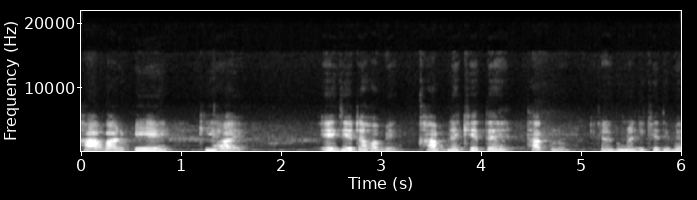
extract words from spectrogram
খাবার পেয়ে কি হয়? এই যে এটা হবে, খাবলে খেতে থাকল। এখানে তোমরা লিখে দিবে।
